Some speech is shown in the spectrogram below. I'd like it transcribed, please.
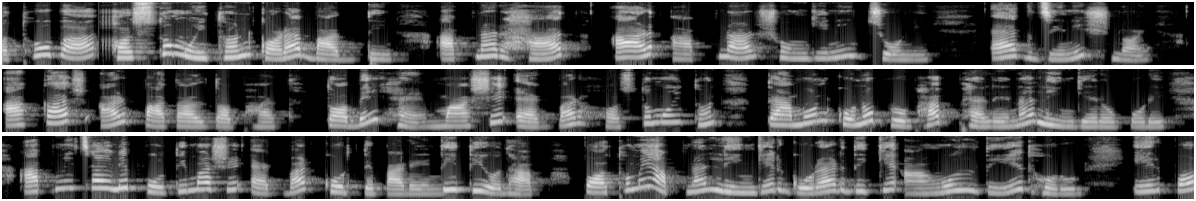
অথবা হস্তমৈথন করা বাদ দিন। আপনার হাত আর আপনার সঙ্গিনীর যোনি এক জিনিস নয়, আকাশ আর পাতাল তফাৎ। তবে হ্যাঁ মাসে একবার হস্তমৈথন তেমন কোনো প্রভাব ফেলে না লিঙ্গের ওপরে। আপনি চাইলে প্রতি মাসে একবার করতে পারেন। দ্বিতীয় ধাপ প্রথমে আপনার লিঙ্গের গোড়ার দিকে আঙুল দিয়ে ধরুন, এরপর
